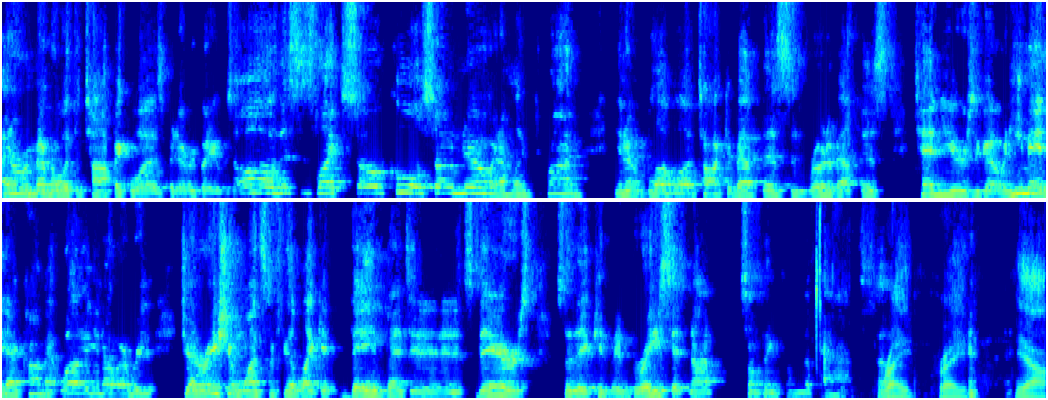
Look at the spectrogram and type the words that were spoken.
I don't remember what the topic was, but everybody was, oh, this is like so cool, so new. And I'm like, Ron, you know, blah, blah, talked about this and wrote about this 10 years ago. And he made that comment, well, you know, every generation wants to feel like it, they invented it and it's theirs so they can embrace it, not something from the past. So, right, right. Yeah.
